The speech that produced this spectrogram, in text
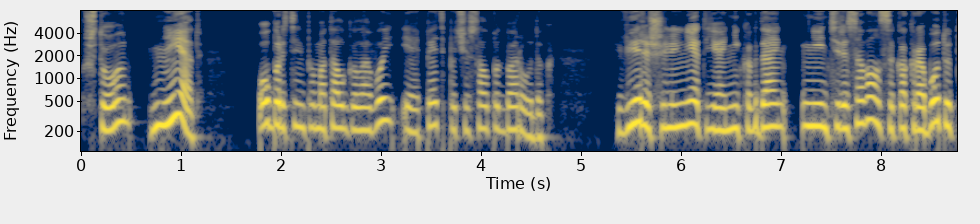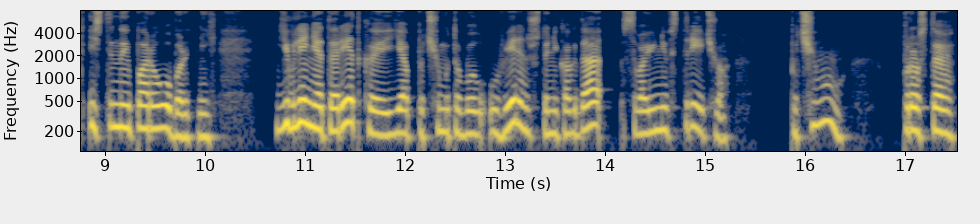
«Что? Нет!» Оборотень помотал головой и опять почесал подбородок. «Веришь или нет, я никогда не интересовался, как работают истинные пары оборотней. Явление это редкое, и я почему-то был уверен, что никогда свою не встречу. Почему? Просто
